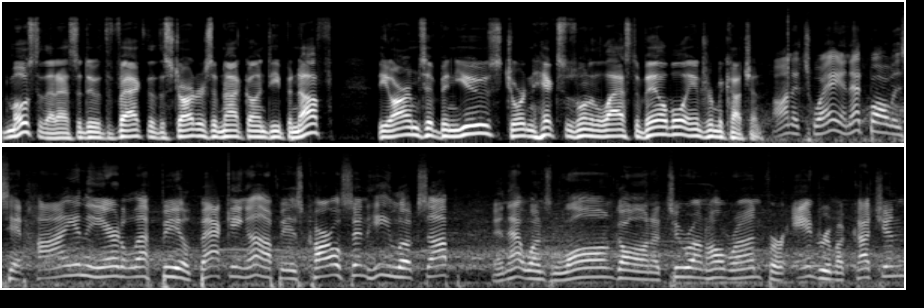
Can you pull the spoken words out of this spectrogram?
most of that has to do with the fact that the starters have not gone deep enough. The arms have been used. Jordan Hicks was one of the last available. Andrew McCutchen. On its way, and that ball is hit high in the air to left field. Backing up is Carlson. He looks up, and that one's long gone. A two run home run for Andrew McCutchen.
